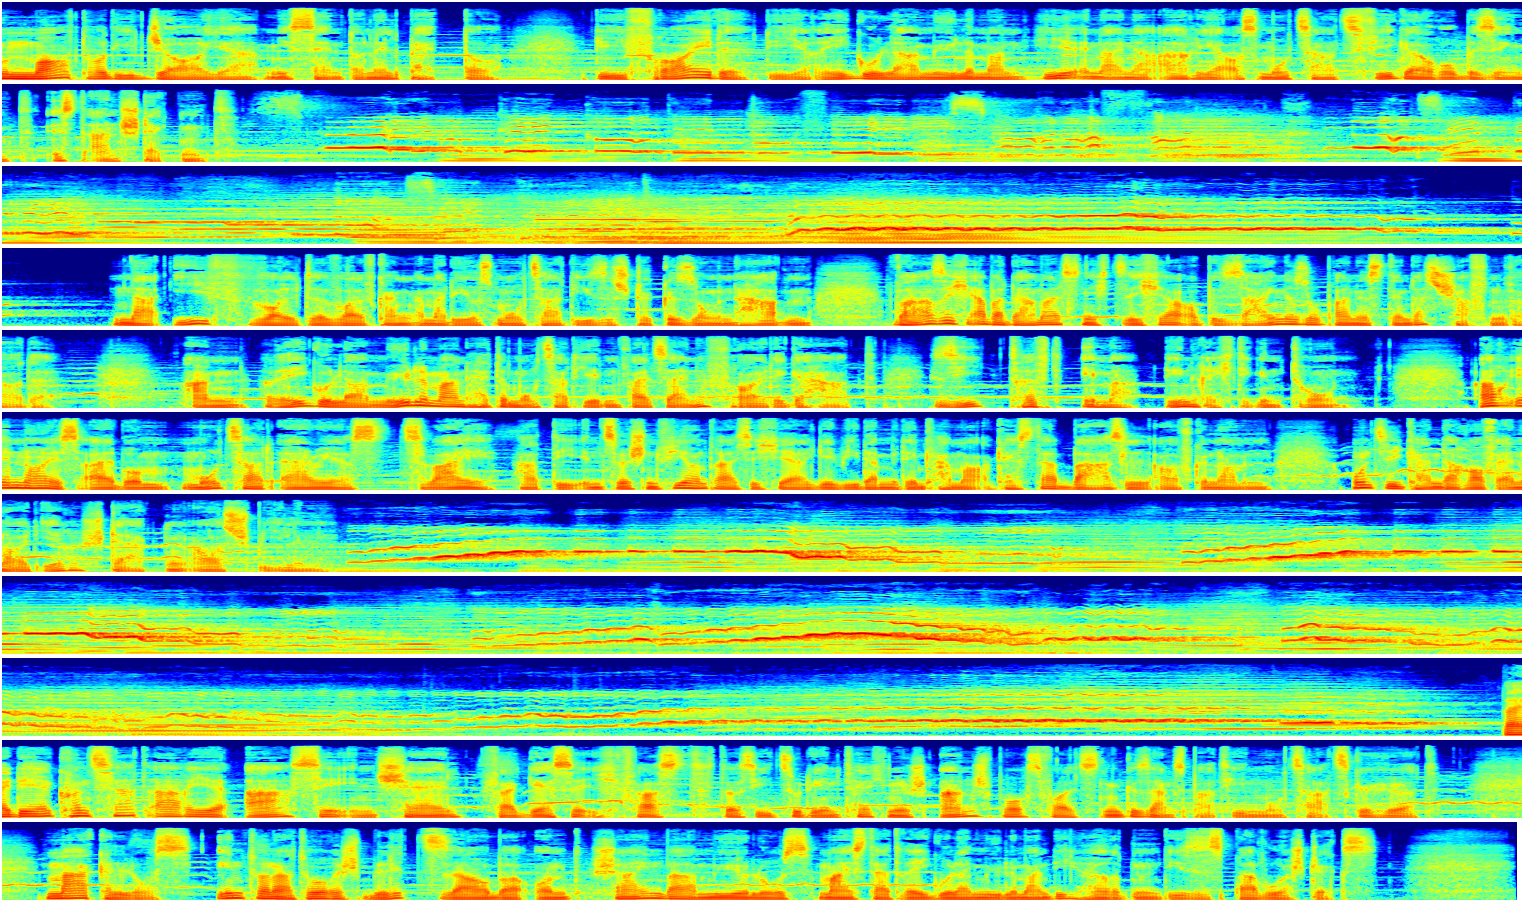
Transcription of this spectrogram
Un morto di gioia mi sento nel petto. Die Freude, die Regula Mühlemann hier in einer Arie aus Mozarts Figaro besingt, ist ansteckend. Naiv wollte Wolfgang Amadeus Mozart dieses Stück gesungen haben, war sich aber damals nicht sicher, ob seine Sopranistin das schaffen würde. An Regula Mühlemann hätte Mozart jedenfalls seine Freude gehabt. Sie trifft immer den richtigen Ton. Auch ihr neues Album Mozart Arias 2 hat die inzwischen 34-Jährige wieder mit dem Kammerorchester Basel aufgenommen und sie kann darauf erneut ihre Stärken ausspielen. Bei der Konzertarie Ace in Ciel vergesse ich fast, dass sie zu den technisch anspruchsvollsten Gesangspartien Mozarts gehört. Makellos, intonatorisch blitzsauber und scheinbar mühelos meistert Regula Mühlemann die Hürden dieses Bravourstücks.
